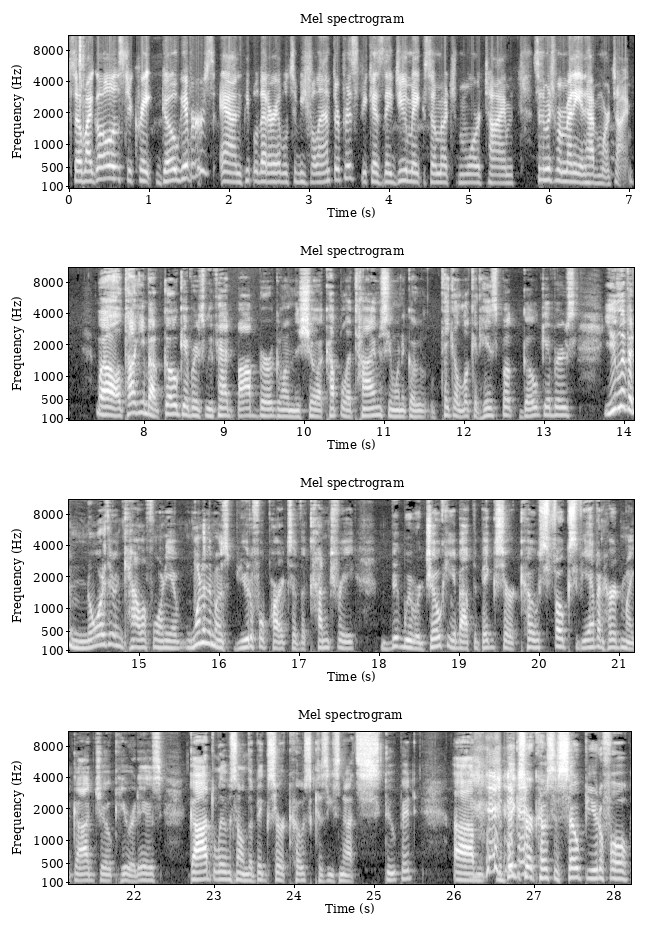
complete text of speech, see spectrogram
So my goal is to create go givers and people that are able to be philanthropists because they do make so much more time, so much more money and have more time. Well, talking about go givers, we've had Bob Burg on the show a couple of times. You want to go take a look at his book, Go Givers. You live in Northern California, one of the most beautiful parts of the country. We were joking about the Big Sur coast. Folks, if you haven't heard my God joke, here it is. God lives on the Big Sur coast because he's not stupid. Um, the Big Sur coast is so beautiful.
